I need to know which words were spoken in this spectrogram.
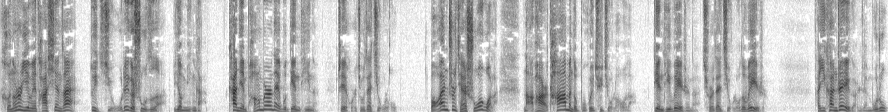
可能是因为他现在对九这个数字啊比较敏感，看见旁边那部电梯呢，这会儿就在九楼。保安之前说过了，哪怕是他们都不会去九楼的，电梯位置呢却是在九楼的位置。他一看这个，忍不住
